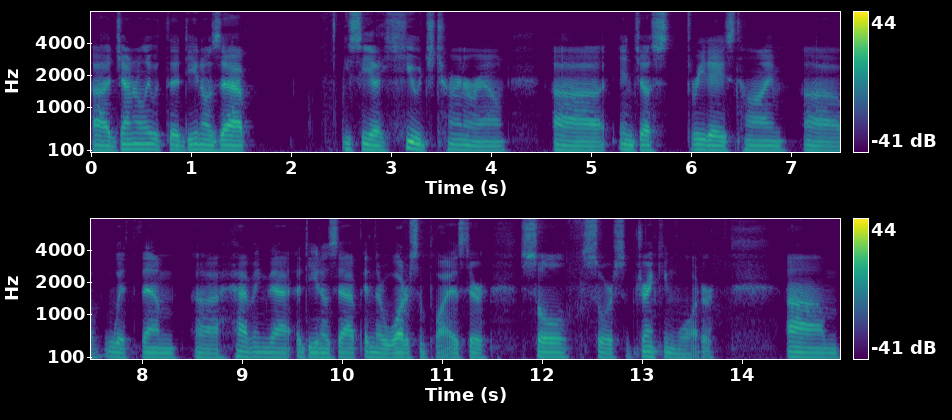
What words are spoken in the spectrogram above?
Uh, generally, with the Adenozap, you see a huge turnaround uh, in just three days' time uh, with them uh, having that Adenozap in their water supply as their sole source of drinking water. Um,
